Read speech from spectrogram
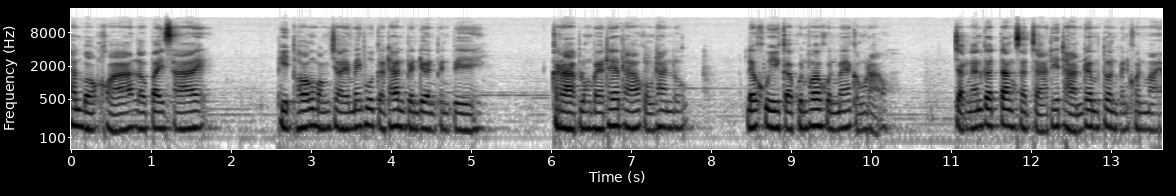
ท่านบอกขวาเราไปซ้าย ผิดพ้องหมองใจไม่พูดกับท่านเป็นเดือนเป็นปีกราบลงไปแทบเท้าของท่านลูกแล้วคุยกับคุณพ่อคุณแม่ของเรา จากนั้นก็ตั้งสัจจะที่ฐานเริ่มต้นเป็นคนใหม่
